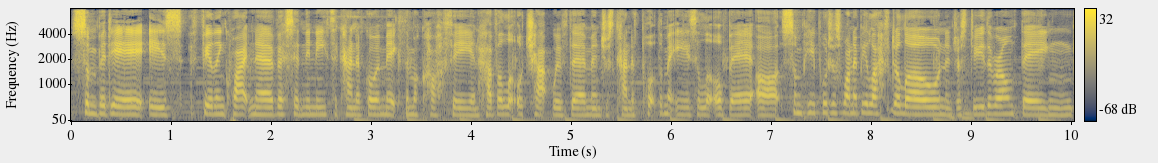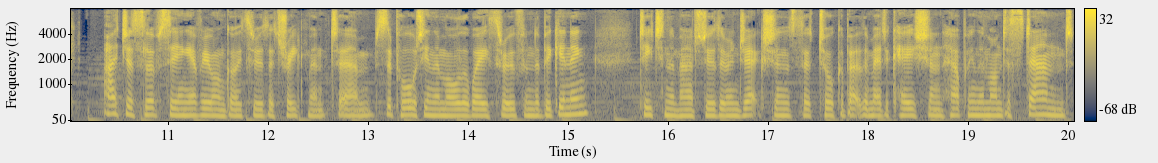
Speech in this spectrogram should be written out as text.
somebody is feeling quite nervous and they need to kind of go and make them a coffee and have a little chat with them and just kind of put them at ease a little bit. Or some people just want to be left alone and just do their own thing. I just love seeing everyone go through the treatment, um, supporting them all the way through from the beginning, teaching them how to do their injections, to talk about the medication, helping them understand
